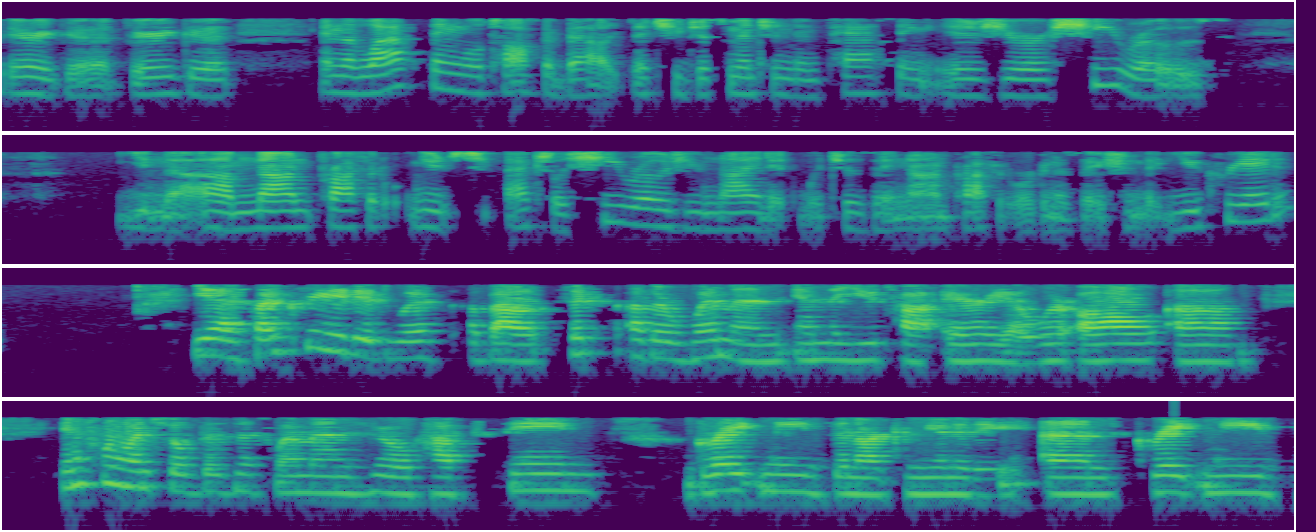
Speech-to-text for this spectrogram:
Very good, very good. And the last thing we'll talk about that you just mentioned in passing is your Sheroes you know, um, nonprofit, actually Sheroes United, which is a nonprofit organization that you created. Yes, I created with about six other women in the Utah area. We're all um, influential business women who have seen great needs in our community and great needs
